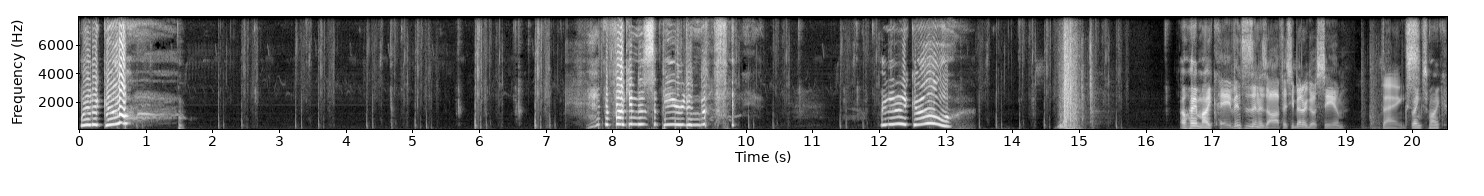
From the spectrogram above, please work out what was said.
Where'd it go? It fucking disappeared in the thing. Where did it go? Oh, hey, Mike. Hey, Vince is in his office. You better go see him. Thanks. Thanks, Mike.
